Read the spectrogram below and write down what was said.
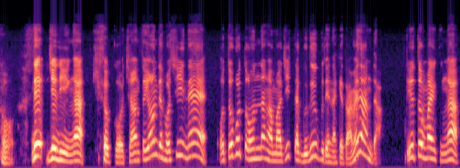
そう。で、ジェリーが規則をちゃんと読んでほしいね。男と女が混じったグループでなきゃダメなんだ。って言うと、マイクが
